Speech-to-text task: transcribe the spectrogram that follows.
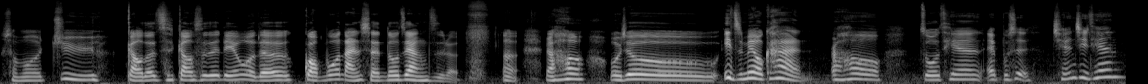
什么剧搞得搞得连我的广播男神都这样子了，嗯，然后我就一直没有看，然后昨天哎不是前几天。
